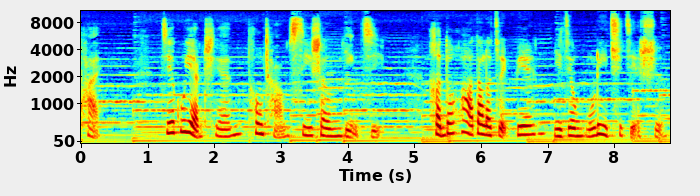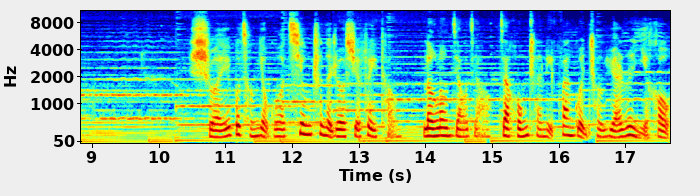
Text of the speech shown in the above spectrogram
湃。节骨眼前，通常牺牲隐迹，很多话到了嘴边，已经无力去解释。谁不曾有过青春的热血沸腾，棱棱角角在红尘里翻滚成圆润以后？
